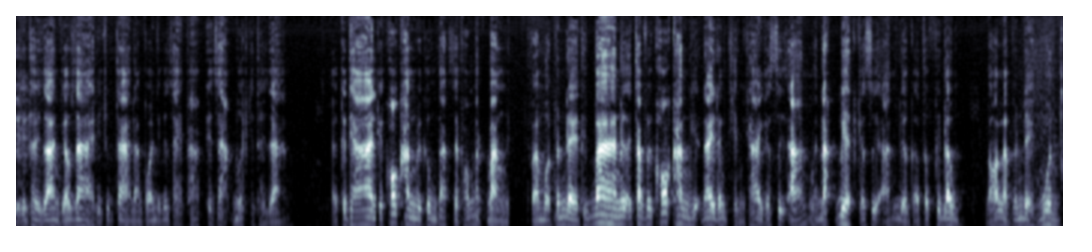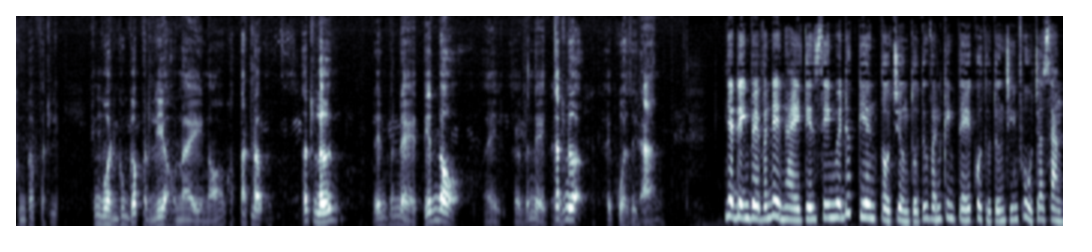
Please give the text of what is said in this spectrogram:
thì cái thời gian kéo dài thì chúng ta đang có những cái giải pháp để giảm bớt cái thời gian. Ờ, cái thứ hai là cái khó khăn về công tác giải phóng mặt bằng. Và một vấn đề thứ ba nữa, trong cái khó khăn hiện nay đang triển khai các dự án mà đặc biệt các dự án đường cao tốc phía đông, đó là vấn đề nguồn cung cấp vật liệu. Cái nguồn cung cấp vật liệu này nó có tác động rất lớn đến vấn đề tiến độ rồi vấn đề chất lượng của dự án. Nhận định về vấn đề này, tiến sĩ Nguyễn Đức Kiên, Tổ trưởng Tổ tư vấn Kinh tế của Thủ tướng Chính phủ cho rằng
